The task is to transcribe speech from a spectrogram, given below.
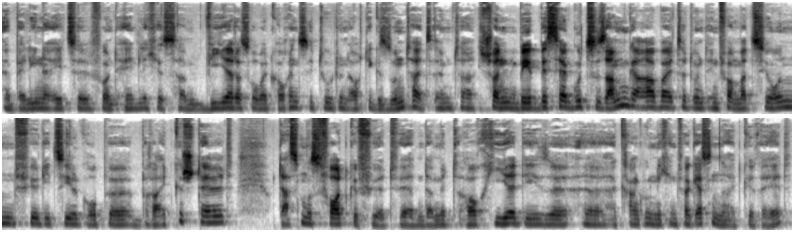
äh, Berliner AIDS-Hilfe und ähnliches, haben wir, das Robert-Koch-Institut und auch die Gesundheitsämter schon bisher gut zusammengearbeitet und Informationen für die Zielgruppe bereitgestellt. Das muss fortgeführt werden, damit auch hier diese äh, Erkrankung nicht in Vergessenheit gerät.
